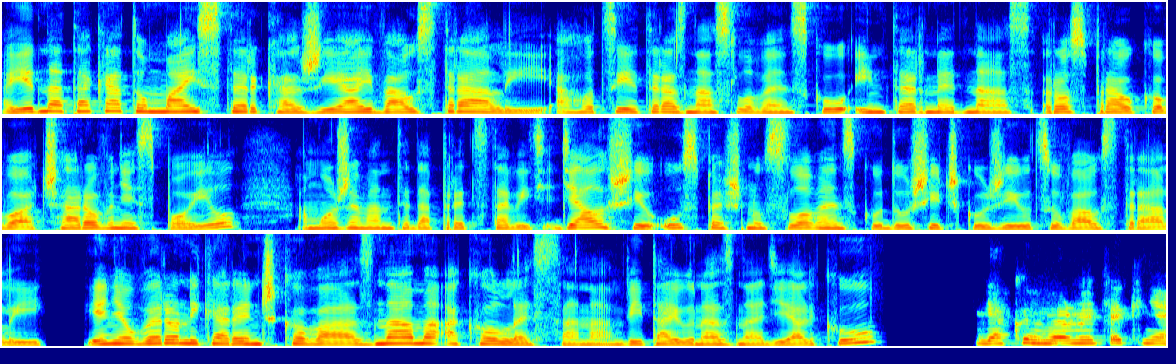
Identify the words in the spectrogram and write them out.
A jedna takáto majsterka žije aj v Austrálii a hoci je teraz na Slovensku, internet nás rozprávkovo a čarovne spojil a môžem vám teda predstaviť ďalšiu úspešnú slovenskú dušičku žijúcu v Austrálii. Je ňou Veronika Renčková, známa ako Lesana. Vítajú nás na diaľku. Ďakujem veľmi pekne.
